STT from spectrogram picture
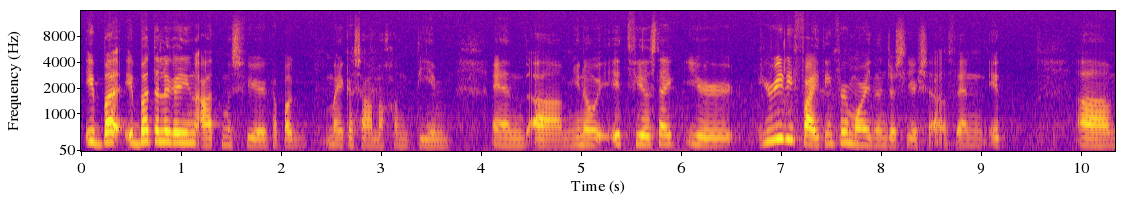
iba iba talaga yung atmosphere kapag may kasama kang team. And um, you know, it feels like you're you're really fighting for more than just yourself and it um,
